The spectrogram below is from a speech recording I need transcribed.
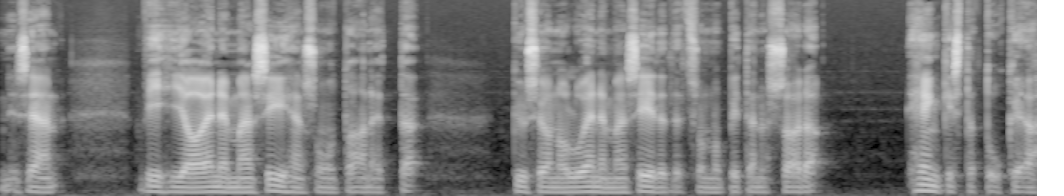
niin sehän vihjaa enemmän siihen suuntaan, että kyse on ollut enemmän siitä, että sun on pitänyt saada henkistä tukea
